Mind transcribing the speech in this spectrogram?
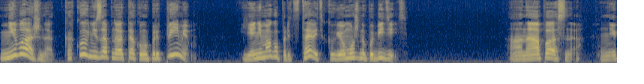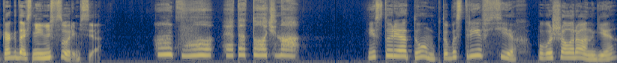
Неважно, какую внезапную атаку мы предпримем, я не могу представить, как ее можно победить. Она опасна. Никогда с ней не ссоримся. Ого, это точно. История о том, кто быстрее всех повышал ранги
